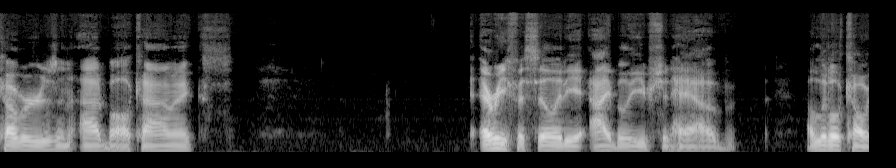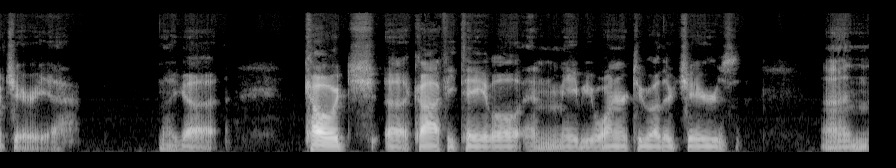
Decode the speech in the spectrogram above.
covers and oddball comics. Every facility, I believe, should have a little couch area. like a couch, a coffee table, and maybe one or two other chairs and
